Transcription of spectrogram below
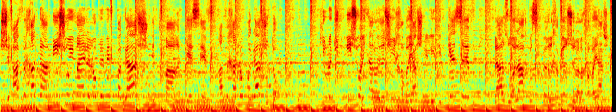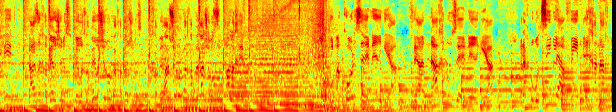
שאף אחד מהמישהוים האלה לא באמת פגש את מר כסף. אף אחד לא פגש אותו. אנחנו רוצים להבין איך אנחנו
